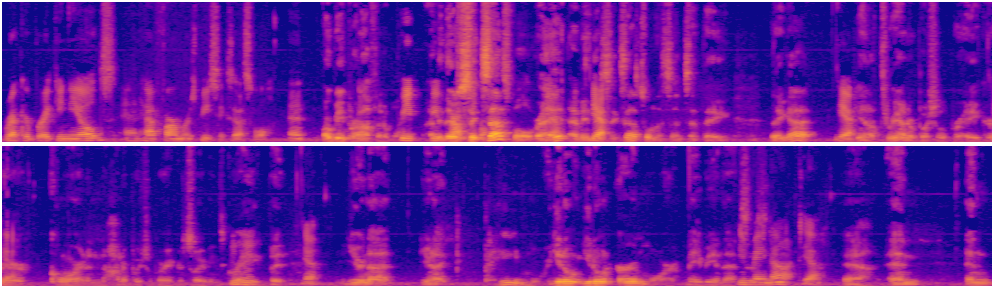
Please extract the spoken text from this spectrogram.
record-breaking yields and have farmers be successful. And or be profitable. Be- I be mean, they're profitable. successful, right? I mean, they're successful in the sense that they they got Yeah. you know 300 bushel per acre Yeah. corn and 100 bushel per acre soybeans, great, but Mm-hmm. Yeah. you're not you're not paid more. You don't you don't earn more maybe in that. You may not, yeah. Yeah, and and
